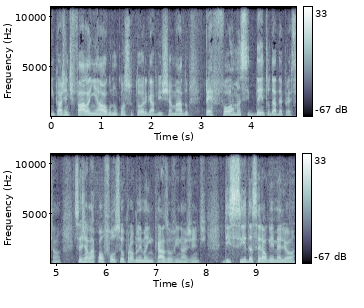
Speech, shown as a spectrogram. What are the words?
Então a gente fala em algo no consultório, Gabi, chamado performance dentro da depressão. Seja lá qual for o seu problema em casa ouvindo a gente. Decida ser alguém melhor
